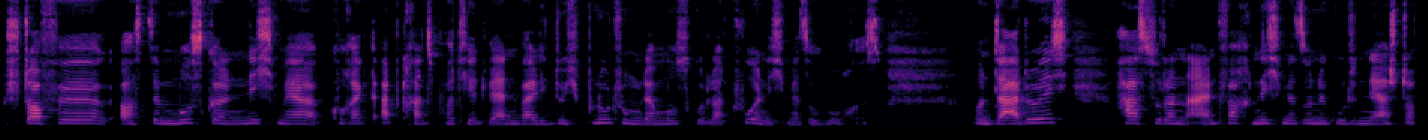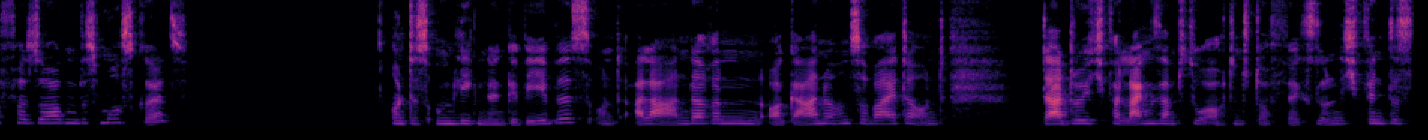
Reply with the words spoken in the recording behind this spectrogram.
Abfallstoffe aus den Muskeln nicht mehr korrekt abtransportiert werden, weil die Durchblutung der Muskulatur nicht mehr so hoch ist. Und dadurch hast du dann einfach nicht mehr so eine gute Nährstoffversorgung des Muskels und des umliegenden Gewebes und aller anderen Organe und so weiter. Und dadurch verlangsamst du auch den Stoffwechsel. Und ich finde es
